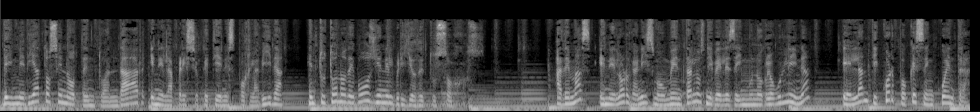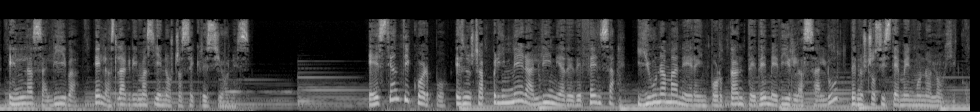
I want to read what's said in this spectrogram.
de inmediato se nota en tu andar, en el aprecio que tienes por la vida, en tu tono de voz y en el brillo de tus ojos. Además, en el organismo aumentan los niveles de inmunoglobulina, el anticuerpo que se encuentra en la saliva, en las lágrimas y en otras secreciones. Este anticuerpo es nuestra primera línea de defensa y una manera importante de medir la salud de nuestro sistema inmunológico.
